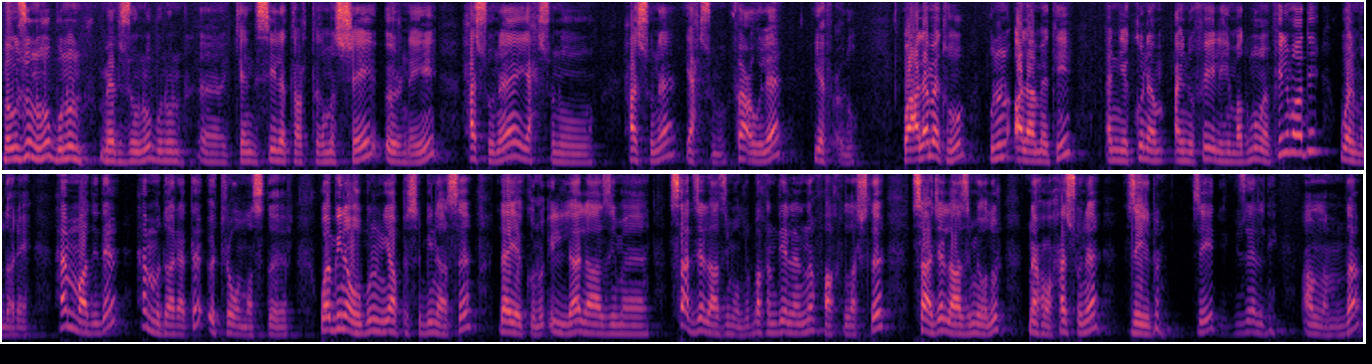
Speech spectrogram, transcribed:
Mevzunuhu bunun mevzunu bunun e, kendisiyle tarttığımız şey örneği hasune yahsunu. Hasune yahsunu. Fe'ule yef'ulu. Ve alametuhu bunun alameti en yekune aynu fiilihi madmumen fil madi vel mudari. Hem madide hem mudarete ötre olmasıdır. Ve binahu bunun yapısı binası la yekunu illa lazimen. Sadece lazim olur. Bakın diğerlerinden farklılaştı. Sadece lazimi olur. Nahu hasune zeydun. Zeyd güzeldi anlamında.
